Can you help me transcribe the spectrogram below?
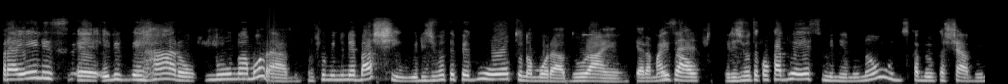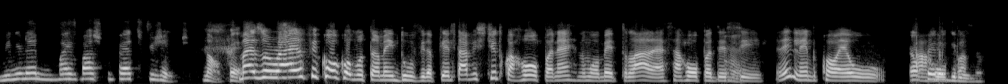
Pra eles, é, eles erraram no namorado, porque o menino é baixinho. Eles deviam ter pego o outro namorado, o Ryan, que era mais é. alto. Eles deviam ter colocado esse menino, não o dos cabelos cacheados. O menino é mais baixo que o Patrick, gente. Não, pera. Mas o Ryan ficou como também dúvida, porque ele tá vestido com a roupa, né? No momento lá, essa roupa desse. Eu nem lembro qual é o, é o peregrino.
